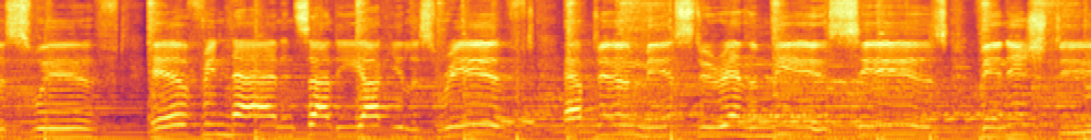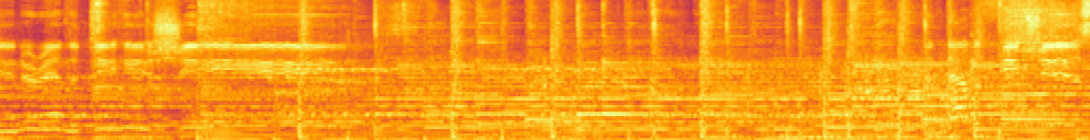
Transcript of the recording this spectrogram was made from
Taylor Swift. Every night inside the Oculus Rift, after Mr. and the Mrs. finish dinner and the dishes. And now the future's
